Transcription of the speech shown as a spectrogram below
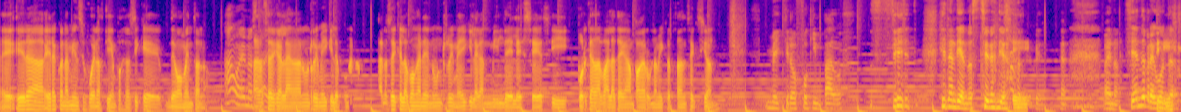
Eh, era, era Konami en sus buenos tiempos, así que de momento no. Ah, bueno, A no ser que le hagan un remake y le pongan. A no ser que lo pongan en un remake y le hagan mil DLCs y por cada bala te hagan pagar una microtransacción. Micro fucking pagos. Sí, sí te entiendo, sí te entiendo. Sí. Bueno, siguiente pregunta. Sí.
